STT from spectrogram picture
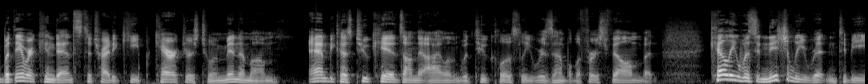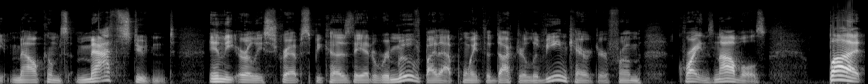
but they were condensed to try to keep characters to a minimum and because two kids on the island would too closely resemble the first film. But Kelly was initially written to be Malcolm's math student in the early scripts because they had removed by that point the Dr. Levine character from Crichton's novels. But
